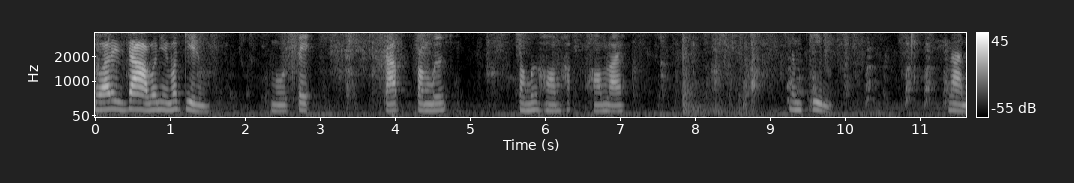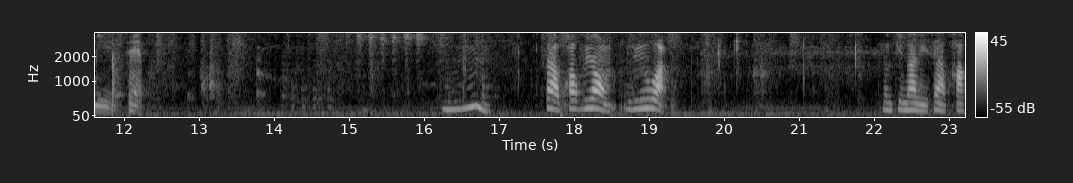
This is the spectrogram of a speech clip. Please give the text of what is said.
สวัสดีจ้าวันนี้มากิน หมูเตะกับปลาหมึกปลาหมึกหอมครับหอมไรน้ำจิ้มร้านนี้แซ่บอืมแซ่บครับพี่น้องดีว่ะน้ำจิ้มร้านนี้แซ่บครับ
